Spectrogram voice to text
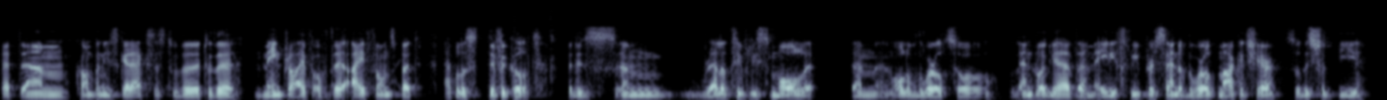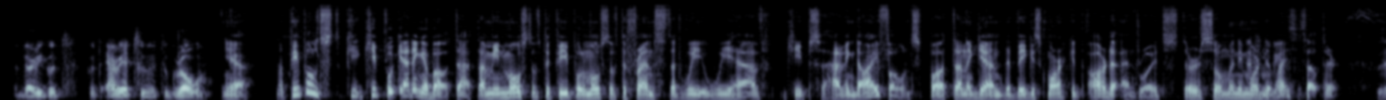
that um, companies get access to the to the main drive of the iPhones. But Apple is difficult, but it's um, relatively small um, all over the world. So with Android, you have 83% of the world market share. So this should be a very good good area to to grow. Yeah, now, people keep forgetting about that. I mean, most of the people, most of the friends that we we have keeps having the iPhones, but then again, the biggest market are the Androids. There are so many more Definitely. devices out there.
